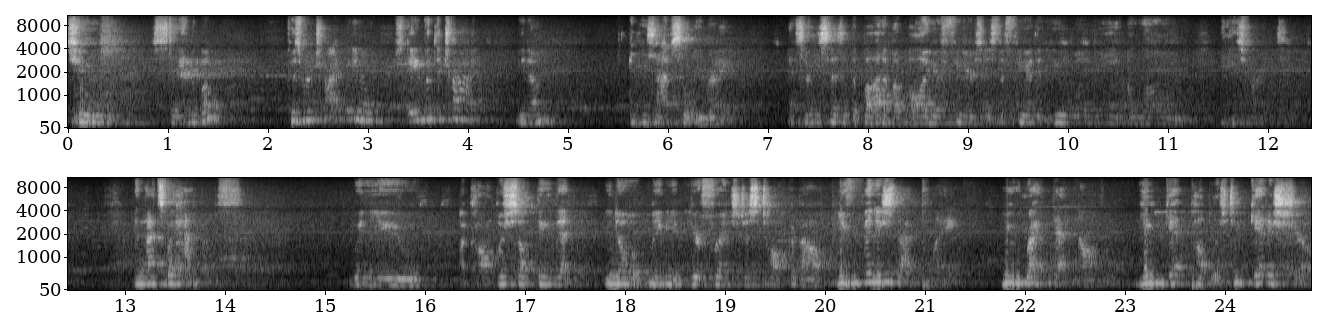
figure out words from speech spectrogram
to stay in the boat. Because we're trying, you know, stay with the tribe, you know? And he's absolutely right. And so he says at the bottom of all your fears is the fear that you will be alone. And he's right. And that's what happens when you accomplish something that, you know, maybe your friends just talk about. You finish that play. You write that novel. You mm-hmm. get published. You get a show.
